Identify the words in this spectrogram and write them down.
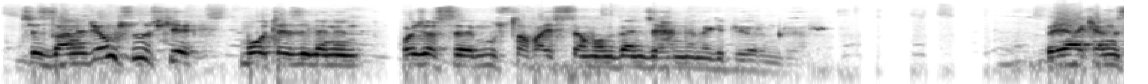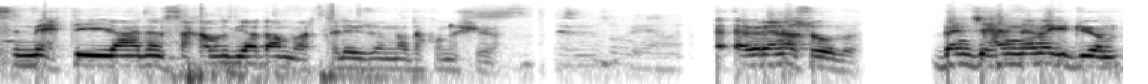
Siz zannediyor musunuz ki Mutezile'nin hocası Mustafa İslamoğlu ben cehenneme gidiyorum diyor. Veya kendisini Mehdi ilan eden sakallı bir adam var. Televizyonda da konuşuyor. Evrene Soğulu. Ben cehenneme gidiyorum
